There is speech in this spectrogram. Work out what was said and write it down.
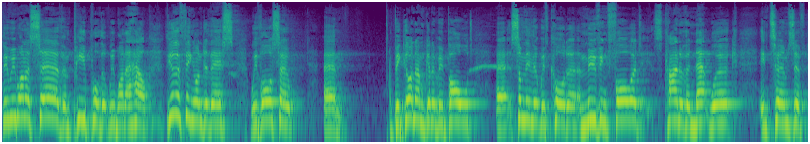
that we want to serve and people that we want to help. The other thing under this, we've also, um, begun, I'm going to be bold, uh, something that we've called a, a, moving forward. It's kind of a network in terms of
